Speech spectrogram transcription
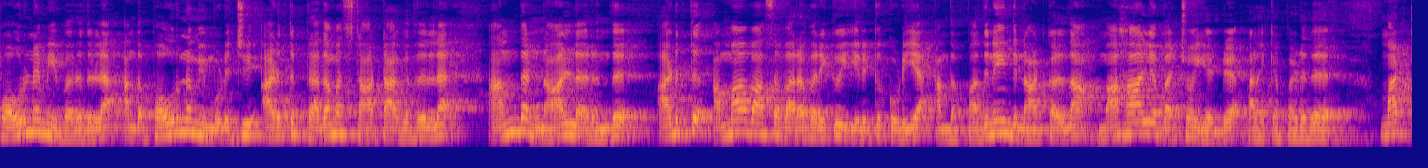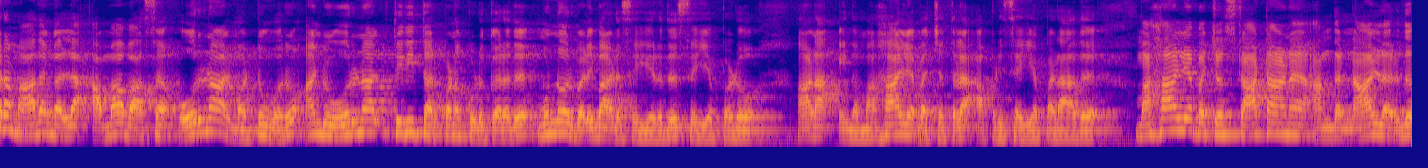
பௌர்ணமி வருதுல்ல அந்த பௌர்ணமி முடிஞ்சு அடுத்து பிரதம ஸ்டார்ட் ஆகுதுல்ல அந்த நாளில் இருந்து அடுத்து அமாவாசை வர வரைக்கும் இருக்கக்கூடிய அந்த பதினைந்து நாட்கள் தான் மகாலயபட்சம் என்று அழைக்கப்படுது. மற்ற மாதங்களில் அமாவாசை ஒரு நாள் மட்டும் வரும். அன்று ஒரு நாள் திதி தர்ப்பணம் கொடுக்கறது. முன்னோர் வழிபாடு செய்கிறது செய்யப்படும். ஆனால் இந்த மகாலயபட்சத்தில் அப்படி செய்யப்படாது. மகாலயபட்சம் ஸ்டார்ட் ஆன அந்த நாள்ல இருந்து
